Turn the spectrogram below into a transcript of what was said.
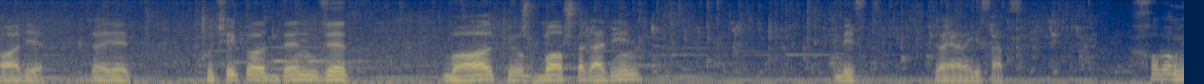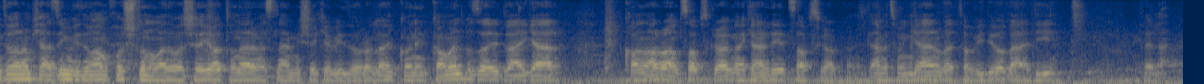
عالیه. جای کوچیک و دنج باحال تو بافت قدیم بیست. جای همگی سبز. خب امیدوارم که از این ویدیو هم خوشتون اومده باشه. یادتون نره مثل همیشه که ویدیو رو like کنید کامنت بذارید و اگر کانال رو هم subscribe نکردید subscribe کنید. دمتون گرم و تا ویدیو بعدی. فعلا.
